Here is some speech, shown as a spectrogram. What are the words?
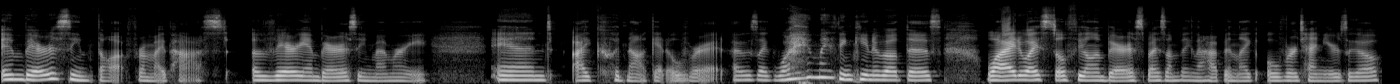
embarrassing thought from my past, a very embarrassing memory. And I could not get over it. I was like, why am I thinking about this? Why do I still feel embarrassed by something that happened like over 10 years ago?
